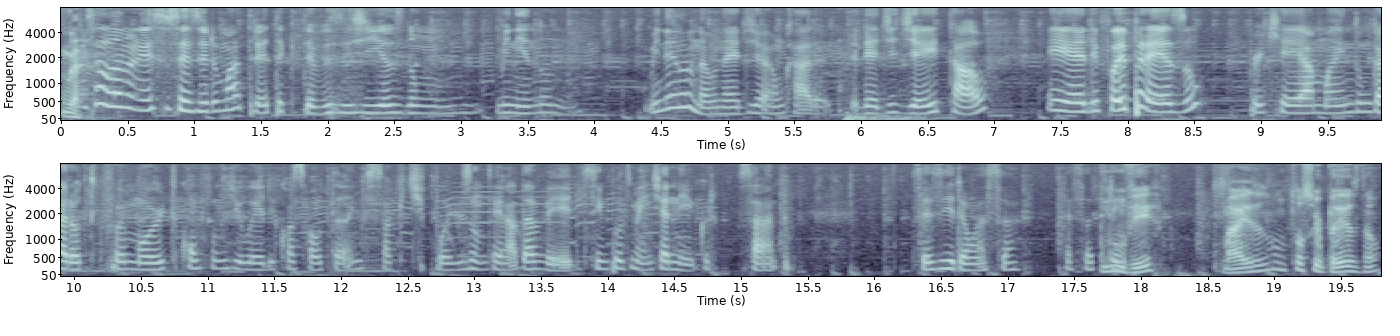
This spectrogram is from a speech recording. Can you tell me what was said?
Mas falando nisso, vocês viram uma treta que teve esses dias de um menino. Menino não, né? Ele já é um cara. Ele é DJ e tal. E ele foi preso porque a mãe de um garoto que foi morto confundiu ele com assaltante. Só que, tipo, eles não tem nada a ver. Ele simplesmente é negro, sabe? Vocês viram essa, essa treta? Não vi, mas não tô surpreso, não.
